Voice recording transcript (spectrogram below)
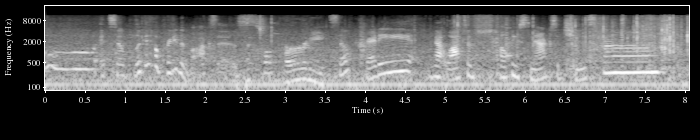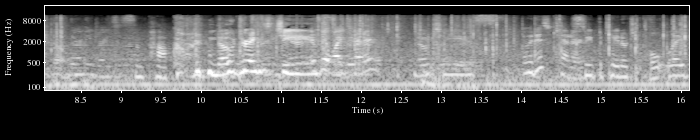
Ooh, it's so look at how pretty the box is. It's so pretty. So pretty. We got lots of healthy snacks to choose from. Are there any drinks? Some popcorn, no drinks, cheese, Is it white cheddar? No cheese. Oh, it is cheddar. Sweet potato chipotle what we got?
